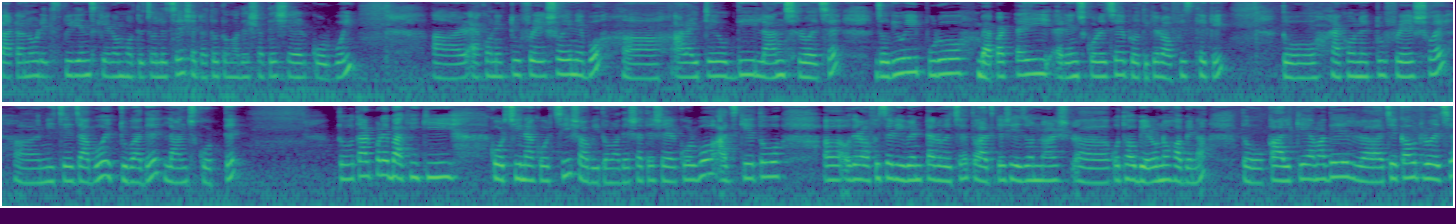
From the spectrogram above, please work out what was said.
কাটানোর এক্সপিরিয়েন্স কেরম হতে চলেছে সেটা তো তোমাদের সাথে শেয়ার করবই। আর এখন একটু ফ্রেশ হয়ে নেব। আড়াইটে অবধি লাঞ্চ রয়েছে। যদিও এই পুরো ব্যাপারটাই অ্যারেঞ্জ করেছে প্রতীকের অফিস থেকেই। তো এখন একটু ফ্রেশ হয়ে নিচে যাব একটু বাদে লাঞ্চ করতে। তো তারপরে বাকি কি করছি না করছি সবই তোমাদের সাথে শেয়ার করব। আজকে তো ওদের অফিসের ইভেন্টটা রয়েছে তো আজকে সেই জন্য আর কোথাও বেরোনো হবে না। তো কালকে আমাদের চেক আউট রয়েছে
